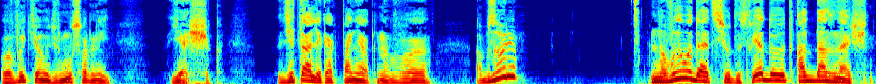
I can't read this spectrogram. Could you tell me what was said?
выкинуть в мусорный ящик. Детали, как понятно, в обзоре, но выводы отсюда следуют однозначно.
